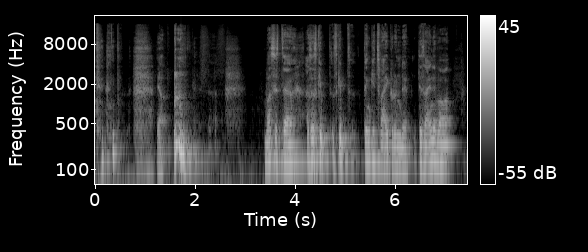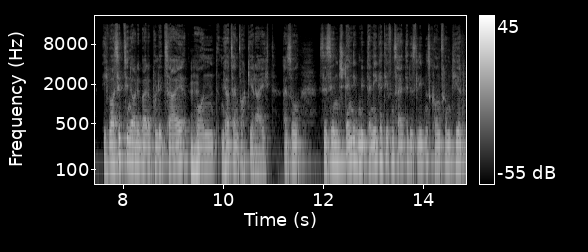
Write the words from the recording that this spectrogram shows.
ja. Was ist der, also es gibt, es gibt, denke ich, zwei Gründe. Das eine war, ich war 17 Jahre bei der Polizei mhm. und mir hat es einfach gereicht. Also sie sind ständig mit der negativen Seite des Lebens konfrontiert.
